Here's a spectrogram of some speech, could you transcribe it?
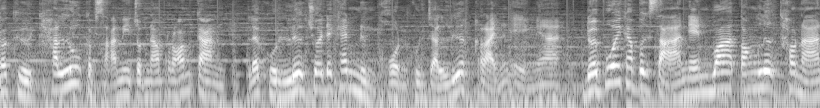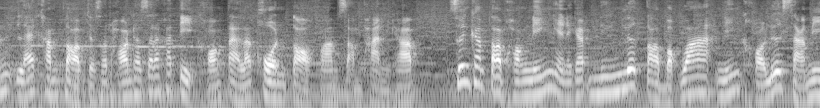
ก็คือถ้าลูกกับสามีจมน้ำพร้อมกัน และคุณเลือกช่วยได้แค่หนึ่งคน คุณจะเลือกใครนั่นเองเนี่ยโดยผู้ให้คำปรึกษาเน้นว่าต้องเลือกเท่านั้น และคำตอบจะสะท้อนทัศนคติของแต่ละคนต่อความสัมพันธ์ครับ ซึ่งคำตอบของนิ้งเนี่ยนะครับนิ้งเลือกตอบบอกว่านิ้งขอเลือกสามี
